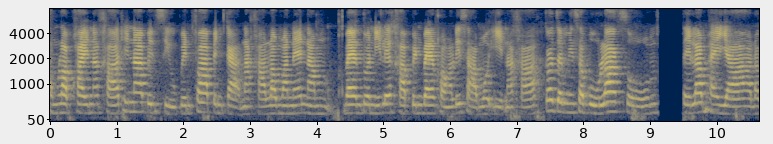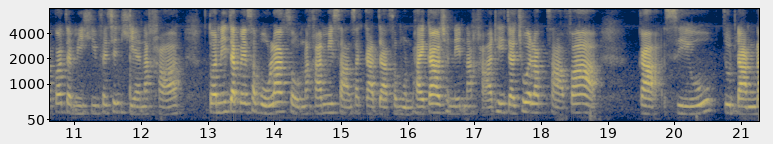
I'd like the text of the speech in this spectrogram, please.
สำหรับใครนะคะที่หน้าเป็นสิวเป็นฝ้าเป็นกระนะคะ เรามาแนะนำแบรนด์ตัวนี้เลยค่ะ เป็นแบรนด์ของอลิสาโมอีนะคะ ก็จะมีสบู่ลากโสมเซรั่มไฮยา แล้วก็จะมีครีมเฟชชั่นเคียร์นะคะ ตัวนี้จะเป็นสบู่ลากโสมนะคะ มีสารสกัดจากสมุนไพร9ชนิดนะคะ ที่จะช่วยรักษาฝ้ากระสิว จุดด่างด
